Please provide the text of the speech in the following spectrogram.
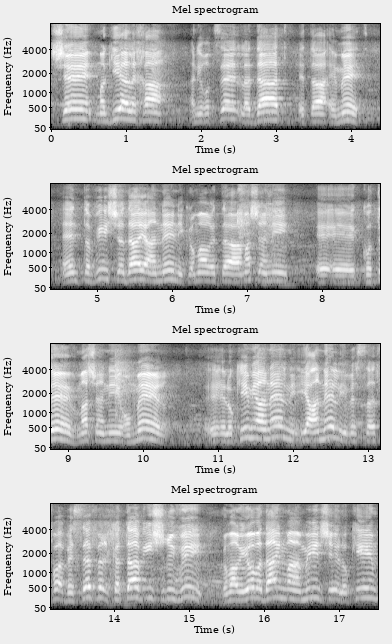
שמגיע לך, אני רוצה לדעת את האמת. אין תביא שדי יענני, כלומר את מה שאני כותב, מה שאני אומר, אלוקים יענה, יענה לי, וספר, וספר כתב איש ריבי, כלומר איוב עדיין מאמין שאלוקים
